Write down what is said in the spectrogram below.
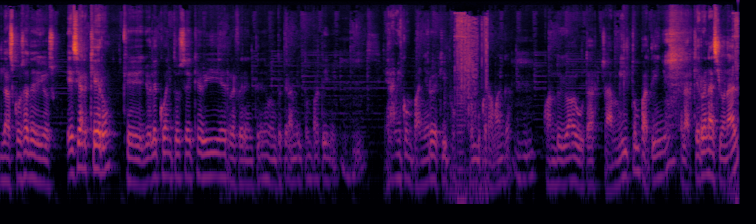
las cosas de Dios. Ese arquero que yo le cuento, sé que vi el referente en ese momento que era Milton Patiño, era mi compañero de equipo con Bucaramanga cuando iba a debutar. O sea, Milton Patiño, el arquero de Nacional,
